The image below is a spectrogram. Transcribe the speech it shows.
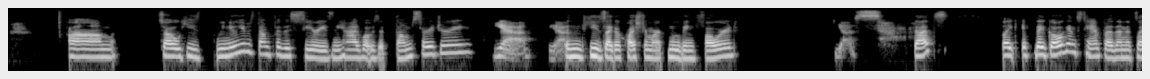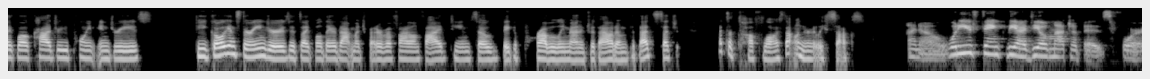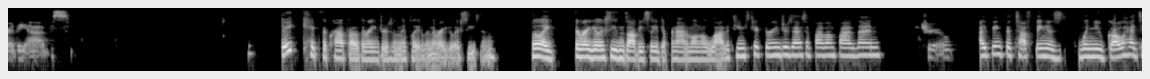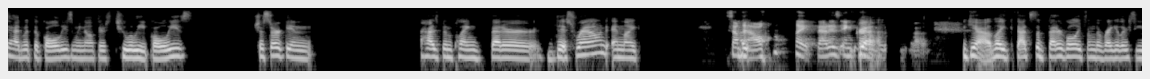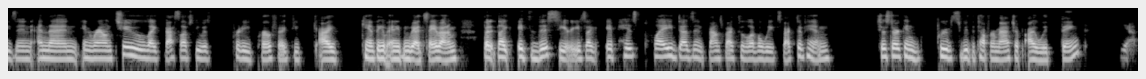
Um, so he's we knew he was done for this series and he had what was it, thumb surgery? Yeah, yeah. And he's like a question mark moving forward. Yes. That's like if they go against Tampa, then it's like, well, Kadri point injuries. If you go against the Rangers, it's like, well, they're that much better of a five on five team, so they could probably manage without him. But that's such that's a tough loss. That one really sucks. I know. What do you think the ideal matchup is for the Avs? They kicked the crap out of the Rangers when they played them in the regular season. But like the regular season is obviously a different animal, and a lot of teams kick the Rangers ass at five on five then. True. I think the tough thing is when you go head to head with the goalies, and we know if there's two elite goalies, Shesterkin has been playing better this round and like somehow. Like that is incredible. Yeah. yeah like that's the better goalie from the regular season and then in round two like Vasilevskiy was pretty perfect. You, I can't think of anything bad to say about him but like it's this series. Like if his play doesn't bounce back to the level we expect of him Shesterkin proves to be the tougher matchup, I would think. Yeah.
